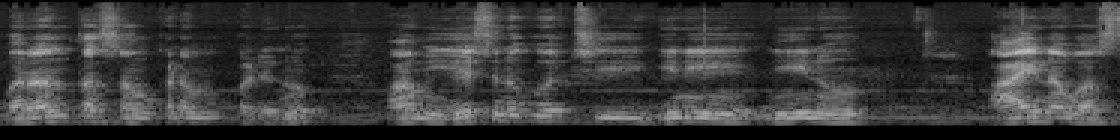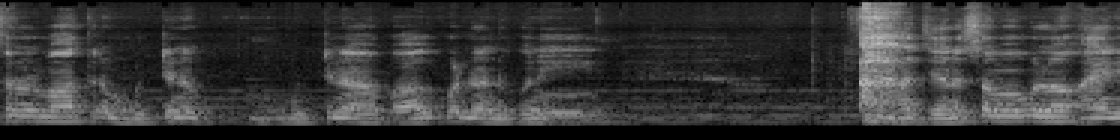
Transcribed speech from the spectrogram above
వరంత సంకటం పడెను. ఆమె యేసును గూర్చి విని నేను ఆయన వస్త్రం మాత్రం ముట్టిన ముట్టిన బాగుపడిన అనుకుని జనసమూహంలో ఆయన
